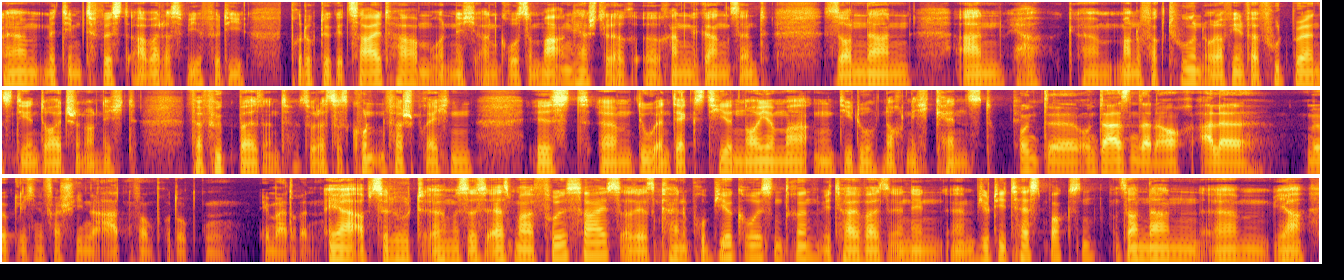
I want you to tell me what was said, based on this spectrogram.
Ähm, mit dem Twist aber, dass wir für die Produkte gezahlt haben und nicht an große Markenhersteller äh, rangegangen sind, sondern an ja, ähm, Manufakturen oder auf jeden Fall Foodbrands, die in Deutschland noch nicht verfügbar sind, sodass das Kundenversprechen ist, ähm, du entdeckst hier neue Marken, die du noch nicht kennst. Und, äh, und da sind dann auch alle möglichen verschiedenen Arten von Produkten immer drin. Ja, absolut. Ähm, es ist erstmal Full Size, also jetzt keine Probiergrößen drin, wie teilweise in den ähm, Beauty-Testboxen, sondern ähm, ja,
